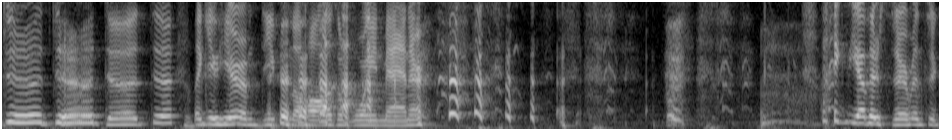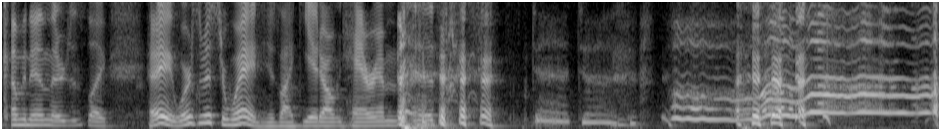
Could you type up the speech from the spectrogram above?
Duh, duh, duh, duh. Like you hear him deep in the halls of Wayne Manor. like the other servants are coming in, they're just like, "Hey, where's Mr. Wayne?" He's like, "You don't hear him." And it's, duh, duh, duh. Oh, oh, oh.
